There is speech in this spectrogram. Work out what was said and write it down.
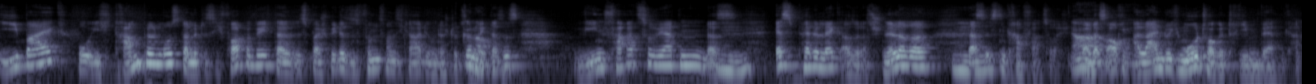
E-Bike, wo ich trampeln muss, damit es sich fortbewegt, da ist bei spätestens 25 Grad die Unterstützung Genau. weg. Das ist wie ein Fahrrad zu werten. Das Mhm. S-Pedelec, also das schnellere, das ist ein Kraftfahrzeug. Ah, weil das auch okay. allein durch Motor getrieben werden kann.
